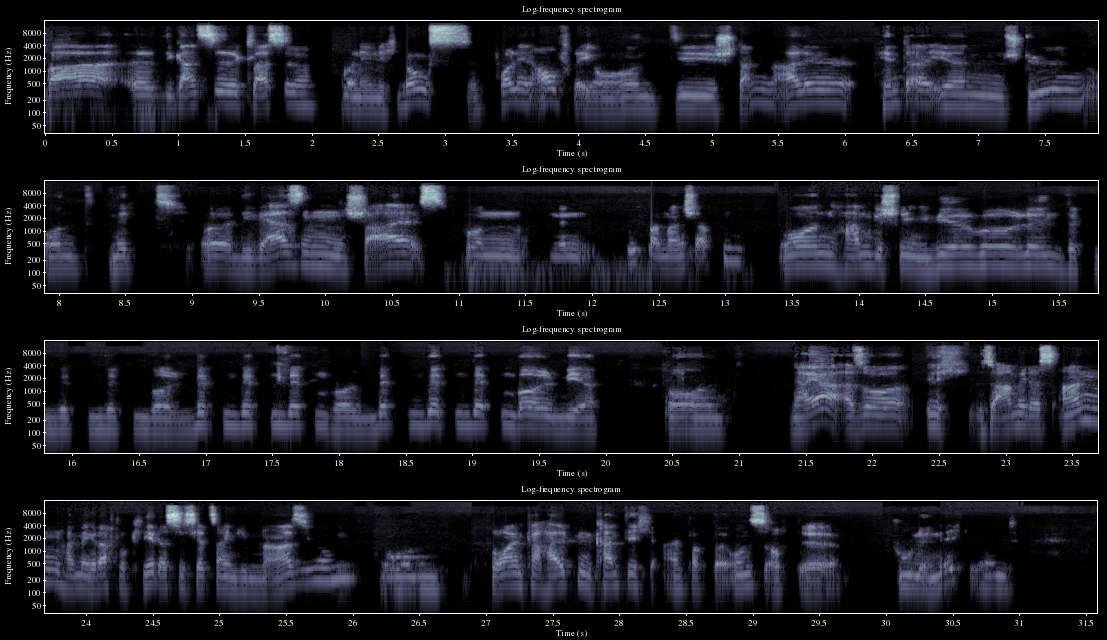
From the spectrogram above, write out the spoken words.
war äh, die ganze Klasse, vornehmlich Jungs, voll in Aufregung und die standen alle hinter ihren Stühlen und mit äh, diversen Schals von den Fußballmannschaften und haben geschrien, wir wollen wippen, wippen, wippen wollen, wippen, wippen, wippen wollen, wippen, wippen, wippen wollen wir. Und naja, also ich sah mir das an, habe mir gedacht, okay, das ist jetzt ein Gymnasium und so ein Verhalten kannte ich einfach bei uns auf der Schule nicht und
